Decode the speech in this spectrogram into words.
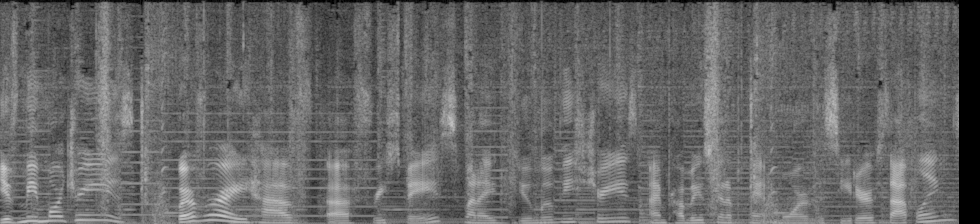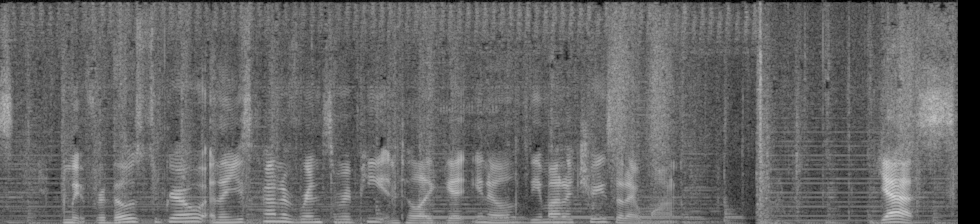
Give me more trees. Wherever I have uh, free space, when I do move these trees, I'm probably just going to plant more of the cedar saplings and wait for those to grow and then just kind of rinse and repeat until I get, you know, the amount of trees that I want. Yes,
